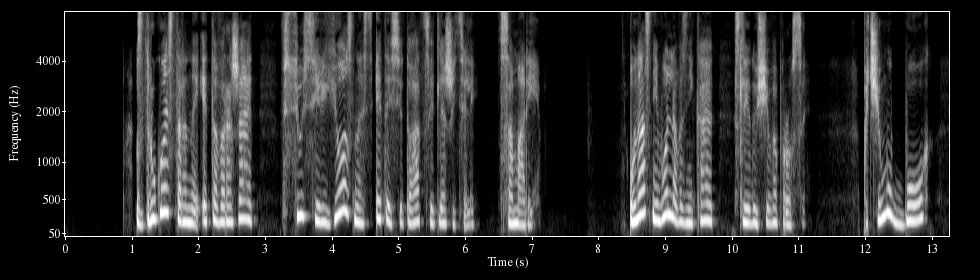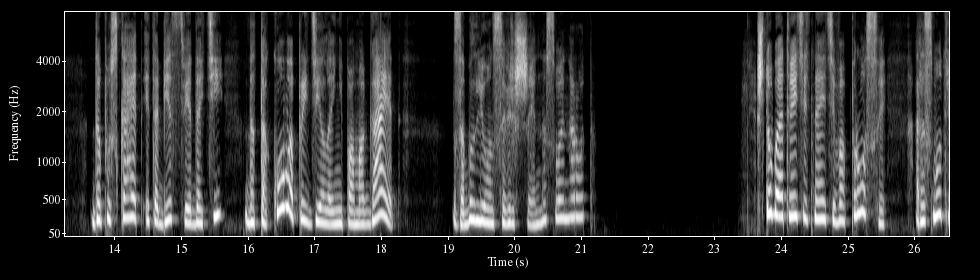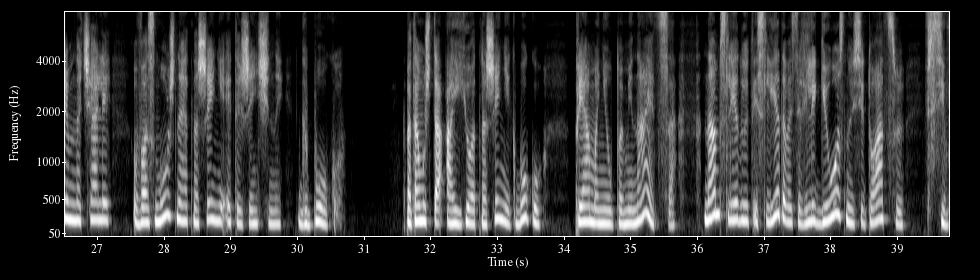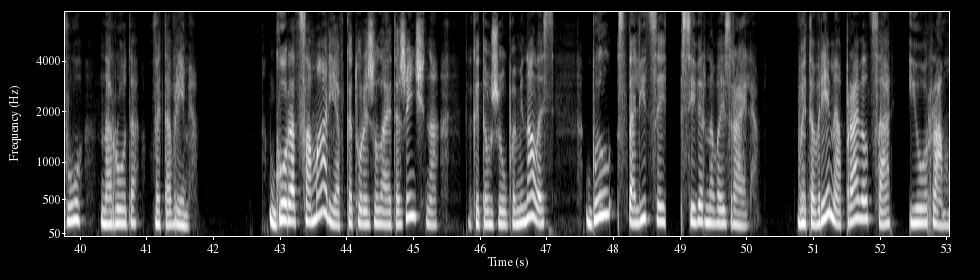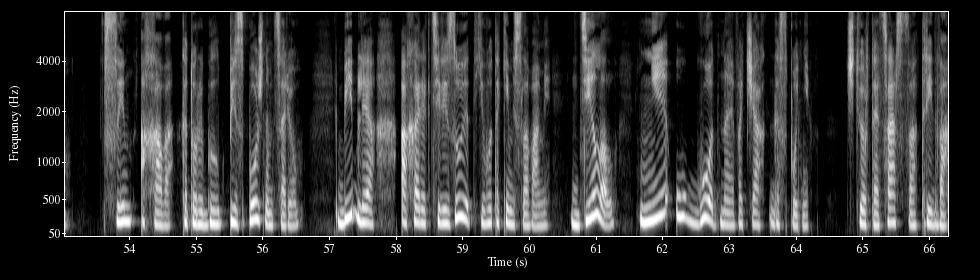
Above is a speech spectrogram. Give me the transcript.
С другой стороны, это выражает всю серьезность этой ситуации для жителей Самарии. У нас невольно возникают следующие вопросы. Почему Бог допускает это бедствие дойти до такого предела и не помогает? Забыл ли Он совершенно свой народ? Чтобы ответить на эти вопросы, рассмотрим вначале возможное отношение этой женщины к Богу. Потому что о ее отношении к Богу прямо не упоминается, нам следует исследовать религиозную ситуацию всего народа в это время. Город Самария, в которой жила эта женщина, как это уже упоминалось, был столицей Северного Израиля. В это время правил царь Иорам – сын Ахава, который был безбожным царем. Библия охарактеризует его такими словами «делал неугодное в очах Господних». Четвертое царство 3.2.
